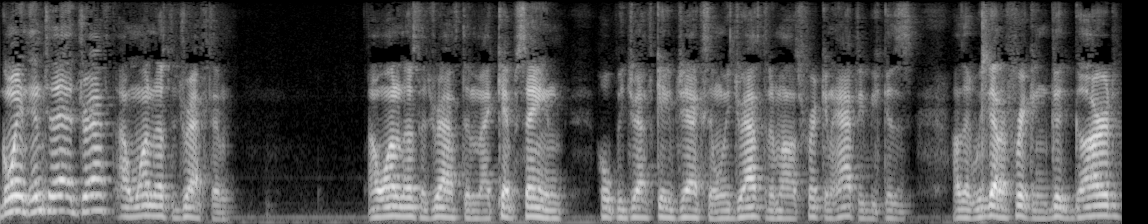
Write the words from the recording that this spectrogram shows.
going into that draft, I wanted us to draft him. I wanted us to draft him. I kept saying, hope we draft Gabe Jackson. When we drafted him, I was freaking happy because I was like, we got a freaking good guard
